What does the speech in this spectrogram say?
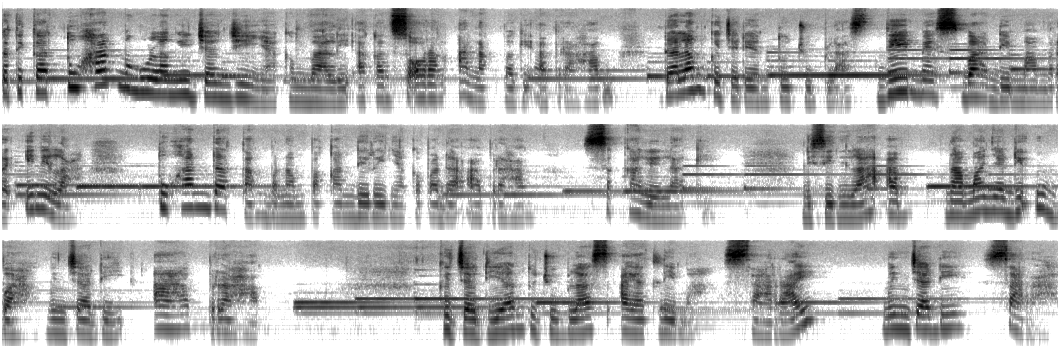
Ketika Tuhan mengulangi janjinya kembali akan seorang anak bagi Abraham dalam kejadian 17 di Mesbah di Mamre inilah Tuhan datang menampakkan dirinya kepada Abraham sekali lagi. Di sinilah namanya diubah menjadi Abraham. Kejadian 17 ayat 5, Sarai menjadi Sarah.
